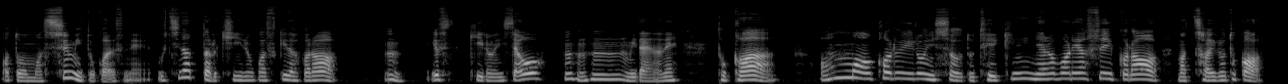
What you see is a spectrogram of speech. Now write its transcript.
あとまあ趣味とかですねうちだったら黄色が好きだからうんよし黄色にしちゃおうふんふんふんみたいなねとかあんま明るい色にしちゃうと敵に狙われやすいから、まあ、茶色とか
